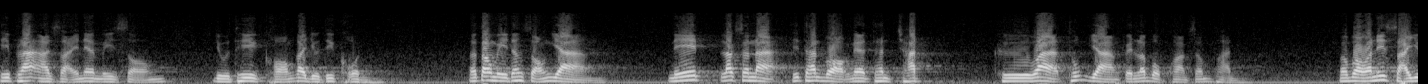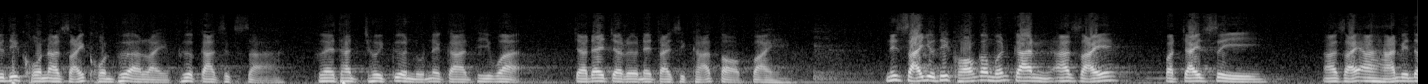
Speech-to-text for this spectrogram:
ที่พระอาศัยเนี่ยมีสองอยู่ที่ของก็อยู่ที่คนแล้วต้องมีทั้งสองอย่าง นี้ลักษณะที่ท่านบอกเนี่ยท่านชัดคือว่าทุกอย่างเป็นระบบความสัมพันธ์มาบอกว่านิสัยอยู่ที่คนอาศัยคนเพื่ออะไรเพื่อการศึกษา เพื่อให้ท่านช่วยเกื้อหนุนในการที่ว่าจะได้เจริญในไตรสิกขาต่อไป นิสัยอยู่ที่ของก็เหมือนกันอาศัยปัจจัยสี่ อาศัยอาหารบิณฑ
